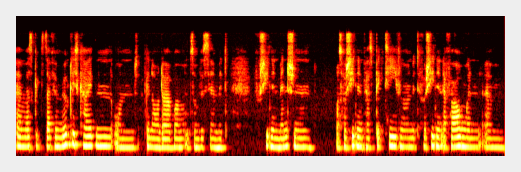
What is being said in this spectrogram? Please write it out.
Ähm, was gibt es da für Möglichkeiten? Und genau da wollen wir uns so ein bisschen mit verschiedenen Menschen aus verschiedenen Perspektiven mit verschiedenen Erfahrungen ähm,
